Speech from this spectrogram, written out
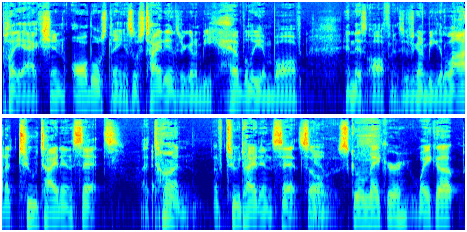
play action, all those things. Those tight ends are going to be heavily involved in this offense. There's going to be a lot of two tight end sets, a ton of two tight end sets. So Schoonmaker, wake up,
